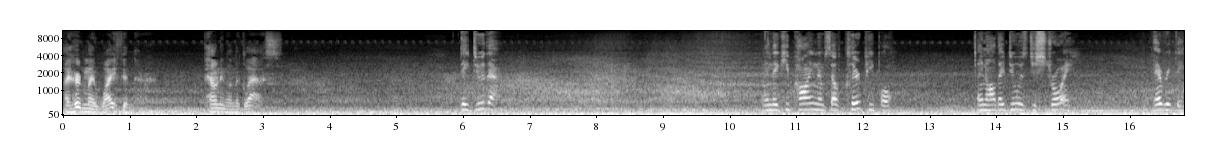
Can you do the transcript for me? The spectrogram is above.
I heard my wife in there pounding on the glass. They do that. And they keep calling themselves clear people. And all they do is destroy everything.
